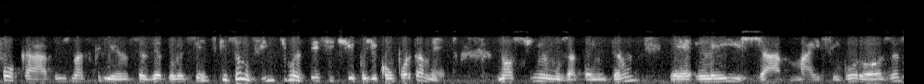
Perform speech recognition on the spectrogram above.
focados nas crianças e adolescentes que são vítimas desse tipo de comportamento. Nós tínhamos até então é, leis já mais rigorosas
